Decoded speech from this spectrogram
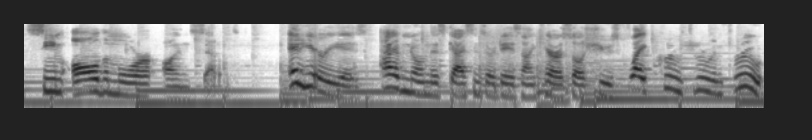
seem all the more unsettled. And here he is. I have known this guy since our days on Carousel Shoes, flight crew through and through,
